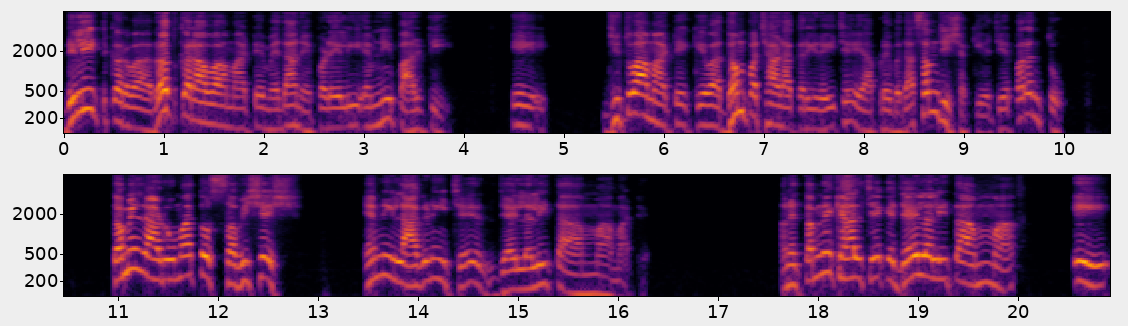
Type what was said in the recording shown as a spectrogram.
ડિલીટ કરવા, રદ કરાવવા માટે મેદાને પડેલી એમની પાર્ટી એ જીતવા માટે કેવા ધમપછાડા કરી રહી છે એ આપણે બધા સમજી શકીએ છીએ. પરંતુ તમિલનાડુમાં તો સવિશેષ એમની લાગણી છે જયલલિતા અમ્મા માટે. અને તમને ખ્યાલ છે કે જયલલિતા અમ્મા એ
